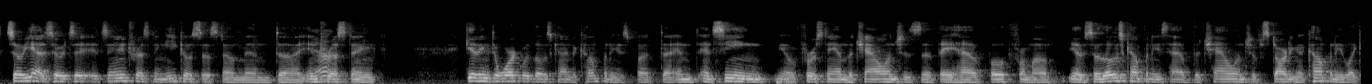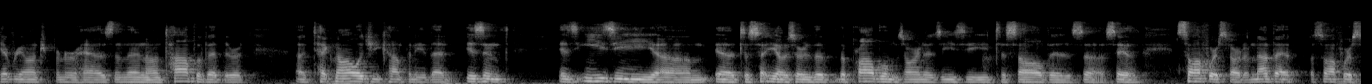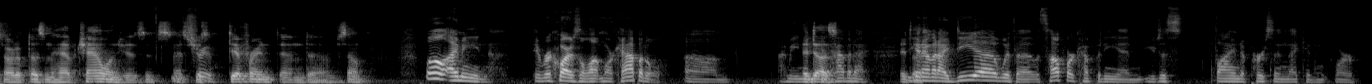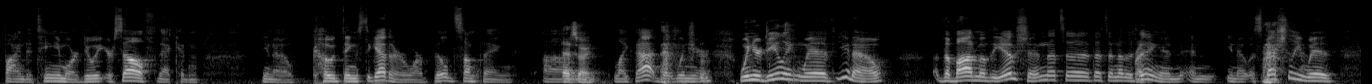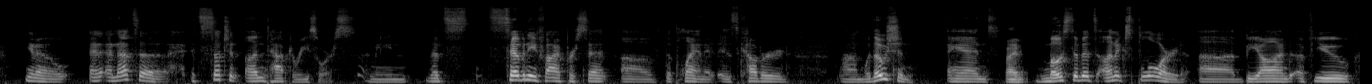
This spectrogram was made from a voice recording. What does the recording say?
so yeah, so it's a, it's an interesting ecosystem and uh, interesting yeah getting to work with those kind of companies, but uh, and and seeing you know firsthand the challenges that they have, both from a you know so those companies have the challenge of starting a company like every entrepreneur has, and then on top of it, they're a, a technology company that isn't as easy um, uh, to say, you know, sort of the, the problems aren't as easy to solve as, uh, say, a software startup. Not that a software startup doesn't have challenges, it's, That's it's just different. And uh, so. Well, I mean, it requires a lot more capital. Um, I mean, it you does. Can have an, it you does. can have an idea with a with software company, and you just find a person that can, or find a team, or do it yourself that can, you know, code things together or build something. Um, that's right. Like that. But when you're when you're dealing with, you know, the bottom of the ocean, that's a that's another right. thing, and and you know, especially with, you know, and, and that's a it's such an untapped resource. I mean, that's seventy five percent of the planet is covered um, with ocean and right. most of it's unexplored uh, beyond a few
